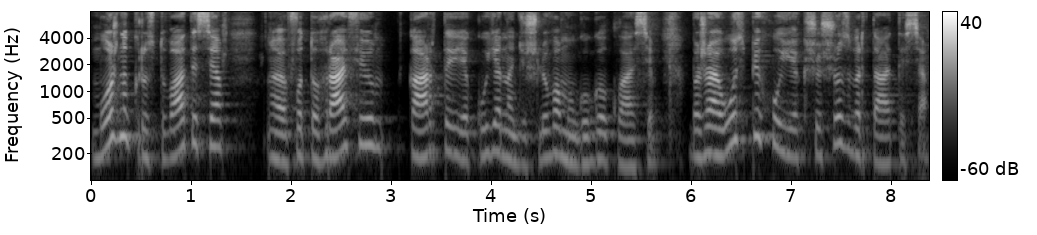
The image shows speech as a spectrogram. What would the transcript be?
Можна користуватися е, фотографією карти, яку я надішлю вам у Google класі. Бажаю успіху і якщо що, звертайтеся.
